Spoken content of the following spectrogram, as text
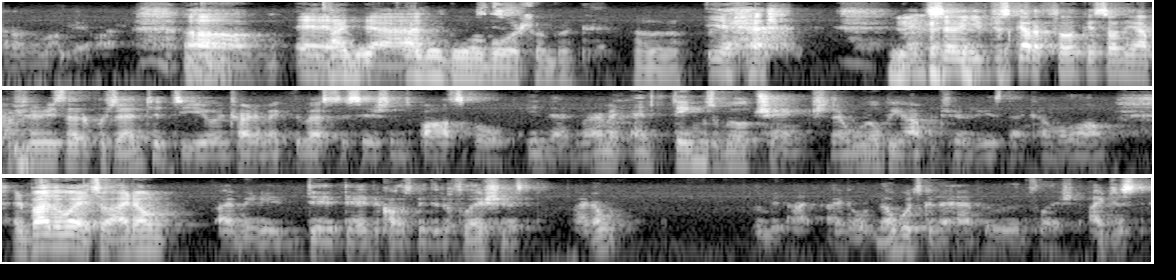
I don't know who they are. Mm-hmm. Um, and, Tiger, uh, Tiger Global or something. I don't know. Yeah. yeah. And so you've just got to focus on the opportunities that are presented to you and try to make the best decisions possible in that environment. And things will change. There will be opportunities that come along. And by the way, so I don't. I mean, Dan calls me the deflationist. I don't. I mean, I, I don't know what's going to happen with inflation. I just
